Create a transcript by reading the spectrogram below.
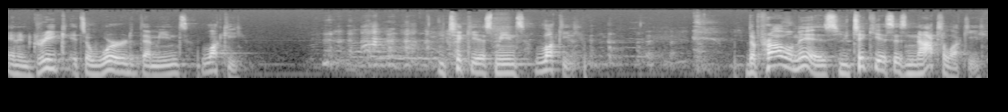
And in Greek, it's a word that means lucky. Eutychius means lucky. The problem is, Eutychius is not lucky.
